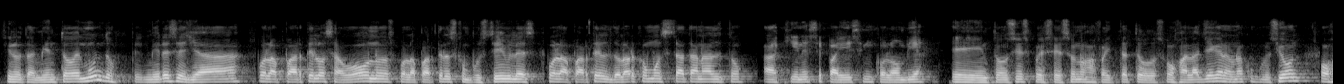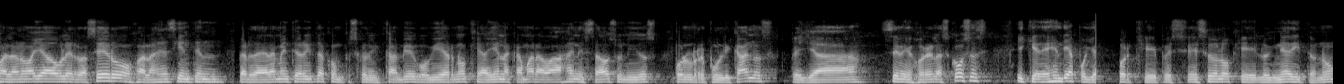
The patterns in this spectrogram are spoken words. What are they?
sino también todo el mundo. Pues mírese ya por la parte de los abonos, por la parte de los combustibles, por la parte del dólar, cómo está tan alto aquí en este país, en Colombia. Eh, entonces, pues eso nos afecta a todos. Ojalá lleguen a una conclusión, ojalá no haya doble rasero, ojalá se sienten verdaderamente ahorita con, pues, el cambio de gobierno que hay en la Cámara Baja en Estados Unidos por los republicanos, pues ya se mejoren las cosas y que dejen de apoyar porque pues eso es lo que lo inédito, ¿no?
